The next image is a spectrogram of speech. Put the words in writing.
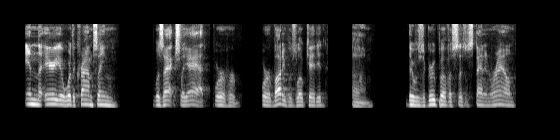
in the area where the crime scene was actually at, where her where her body was located. Um, there was a group of us that was standing around,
